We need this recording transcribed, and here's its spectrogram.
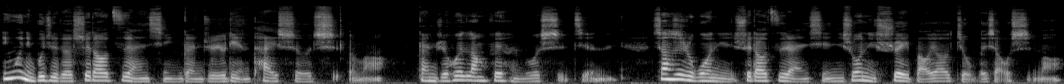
因为你不觉得睡到自然醒感觉有点太奢侈了吗？感觉会浪费很多时间呢。像是如果你睡到自然醒，你说你睡饱要九个小时吗？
